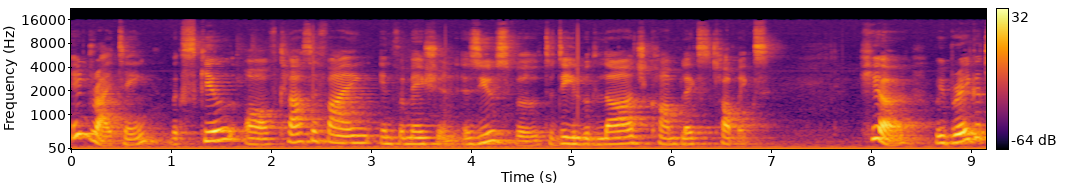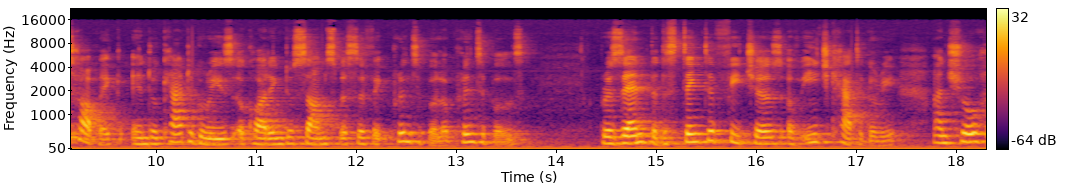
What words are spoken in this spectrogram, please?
In writing, the skill of classifying information is useful to deal with large complex topics. Here, we break a topic into categories according to some specific principle or principles, present the distinctive features of each category, and show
